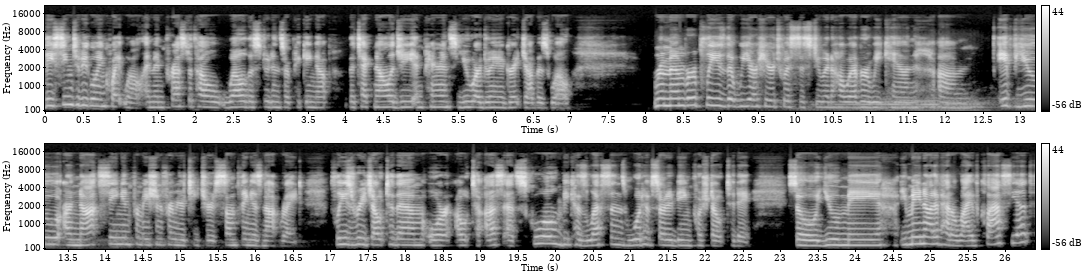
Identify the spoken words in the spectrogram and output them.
They seem to be going quite well. I'm impressed with how well the students are picking up the technology, and parents, you are doing a great job as well. Remember, please, that we are here to assist you in however we can. Um, if you are not seeing information from your teachers, something is not right. Please reach out to them or out to us at school because lessons would have started being pushed out today. So you may you may not have had a live class yet,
